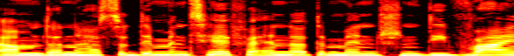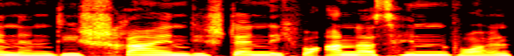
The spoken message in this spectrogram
ähm, dann hast du dementiell veränderte Menschen, die weinen, die schreien, die ständig woanders hinwollen.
